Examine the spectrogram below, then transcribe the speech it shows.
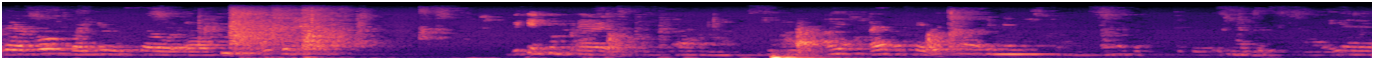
they're both by you, so uh, we can we can compare it. Um, I, have, I have to say that uh, diminished. Yeah.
